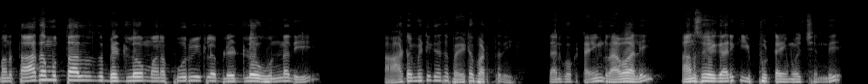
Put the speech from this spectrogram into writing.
మన తాత ముత్తాల బ్లడ్లో మన పూర్వీకుల బ్లడ్లో ఉన్నది ఆటోమేటిక్గా అది బయటపడుతుంది. దానికి ఒక టైం రావాలి. అనసూయ గారికి ఇప్పుడు టైం వచ్చింది.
